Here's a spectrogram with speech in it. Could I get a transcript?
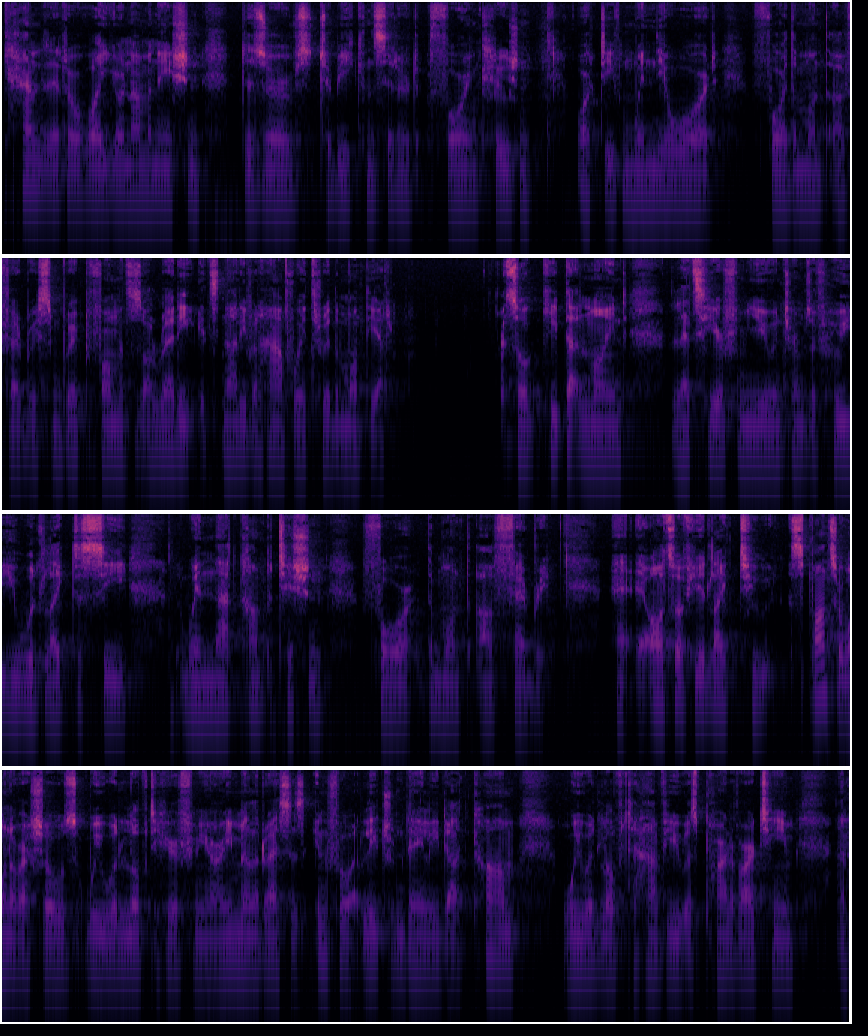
candidate or why your nomination deserves to be considered for inclusion or to even win the award for the month of February. Some great performances already. It's not even halfway through the month yet. So keep that in mind. Let's hear from you in terms of who you would like to see win that competition for the month of February. Uh, also, if you'd like to sponsor one of our shows, we would love to hear from you. Our email address is info at leitrimdaily.com. We would love to have you as part of our team and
